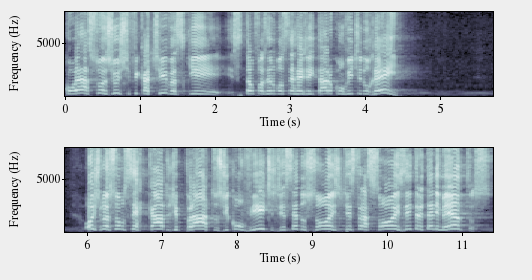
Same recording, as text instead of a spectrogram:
Qual é as suas justificativas que estão fazendo você rejeitar o convite do rei? Hoje nós somos cercados de pratos, de convites, de seduções, de distrações, entretenimentos.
